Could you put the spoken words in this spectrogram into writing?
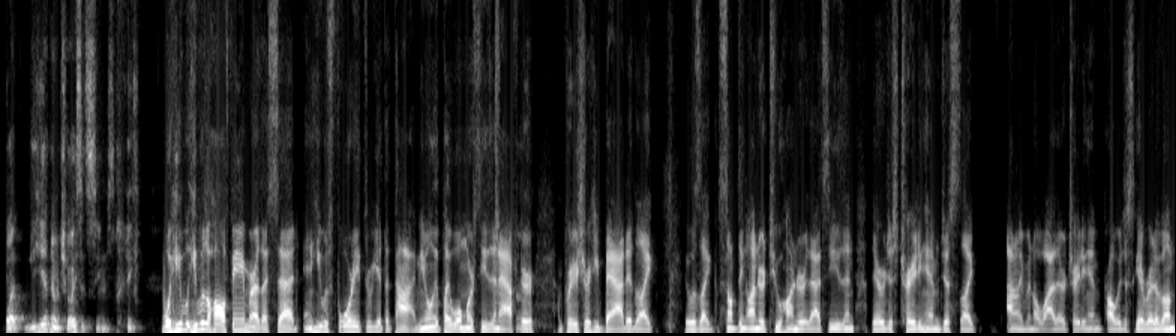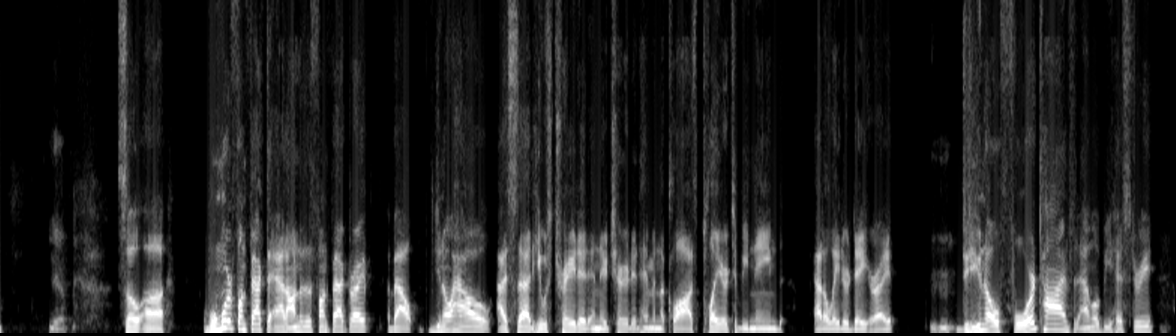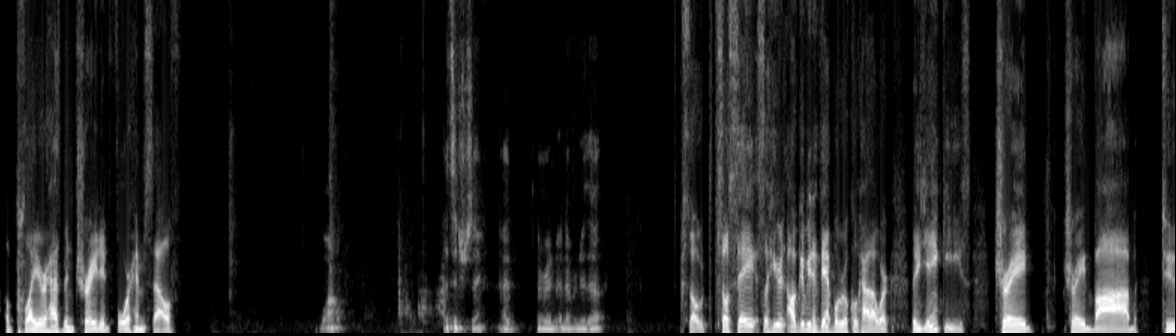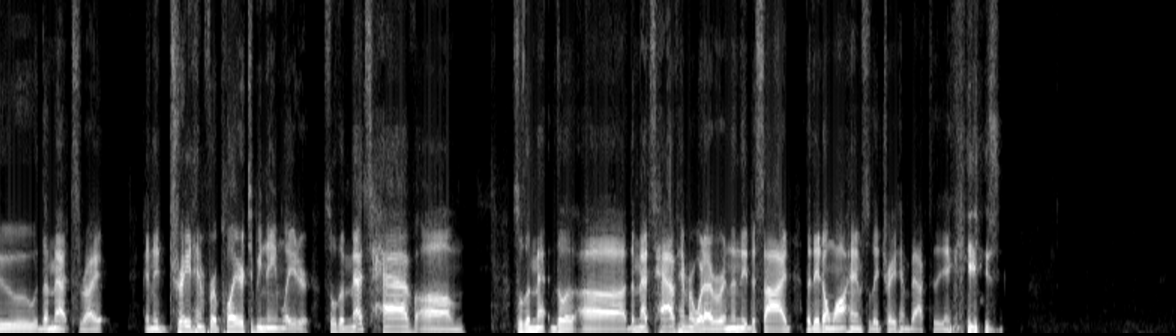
but he had no choice. It seems like. well, he he was a Hall of Famer, as I said, and he was 43 at the time. He only played one more season after. I'm pretty sure he batted like it was like something under 200 that season. They were just trading him, just like I don't even know why they were trading him. Probably just to get rid of him. Yeah. So, uh, one more fun fact to add on to this fun fact, right? About you know how I said he was traded and they traded him in the clause player to be named at a later date, right? hmm Do you know four times in MLB history a player has been traded for himself? Wow. That's interesting. I never, I never knew that. So, so say so. Here's I'll give you an example real quick how that worked. The Yankees trade trade Bob to the Mets, right? And they trade him for a player to be named later. So the Mets have um so the Met the uh the Mets have him or whatever, and then they decide that they don't want him, so they trade him back to the Yankees.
